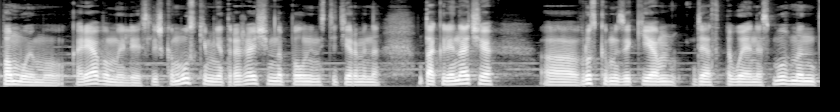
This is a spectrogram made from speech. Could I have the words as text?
по-моему, корявым или слишком узким, не отражающим наполненности термина. Но так или иначе, э, в русском языке Death Awareness Movement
